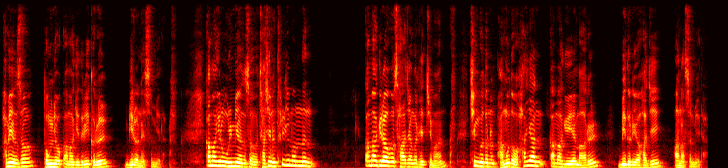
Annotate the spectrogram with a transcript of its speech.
하면서 동료 까마귀들이 그를 밀어냈습니다. 까마귀는 울면서 자신은 틀림없는 까마귀라고 사정을 했지만 친구들은 아무도 하얀 까마귀의 말을 믿으려 하지 않았습니다.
